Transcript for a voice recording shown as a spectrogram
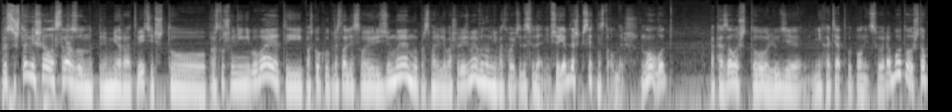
Просто что мешало сразу, например, ответить, что прослушивания не бывает, и поскольку вы прислали свое резюме, мы просмотрели ваше резюме, вы нам не подходите, до свидания. Все, я бы даже писать не стал дальше. Ну вот, оказалось, что люди не хотят выполнять свою работу, что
